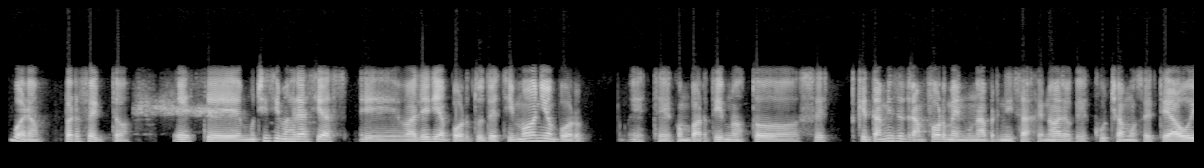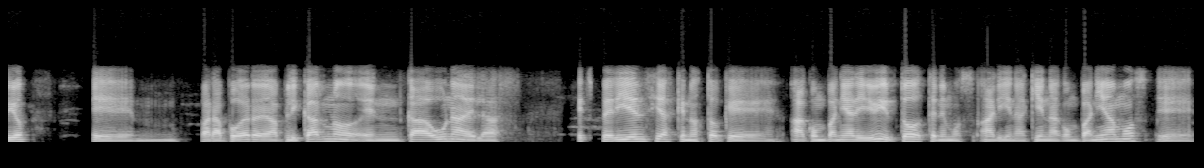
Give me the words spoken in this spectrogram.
Bueno, perfecto. Este, muchísimas gracias, eh, Valeria, por tu testimonio, por este, compartirnos todos, que también se transforme en un aprendizaje, ¿no? A lo que escuchamos este audio, eh, para poder aplicarnos en cada una de las experiencias que nos toque acompañar y vivir. Todos tenemos a alguien a quien acompañamos eh,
